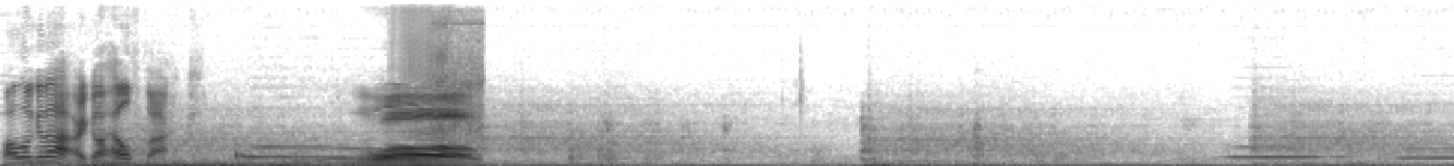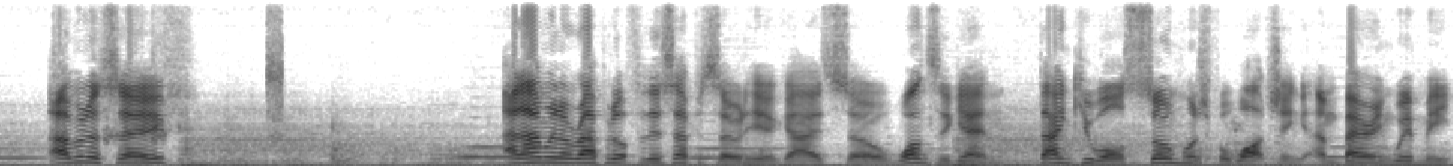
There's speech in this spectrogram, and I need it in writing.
Oh, look at that. I got health back. Whoa. I'm gonna save. And I'm going to wrap it up for this episode here, guys. So, once again, thank you all so much for watching and bearing with me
